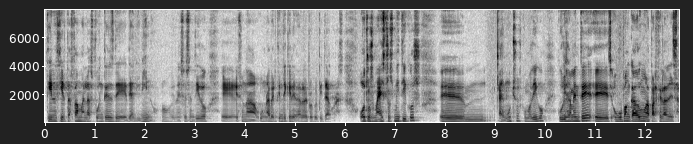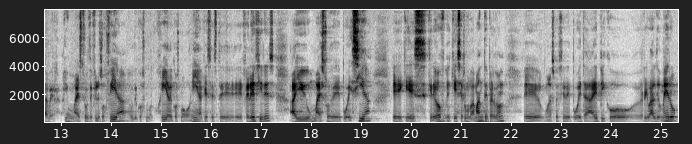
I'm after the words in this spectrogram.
tiene cierta fama en las fuentes de, adivino. En ese sentido, eh, es una, vertiente que le dará el propio Pitágoras. Otros maestros míticos, em, hay muchos, como digo, curiosamente ocupan cada uno una parcela del saber. Hay un maestro de filosofía, o de cosmología, de cosmogonía, que es este Ferécides, hay un maestro de poesía, que es, creo, que es Hermodamante, perdón, eh, una especie de poeta épico eh, rival de Homero.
